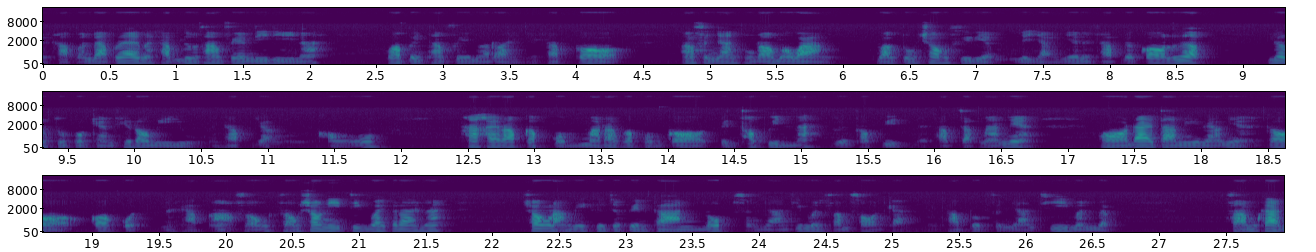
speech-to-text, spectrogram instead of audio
นะครับ อันดับแรกนะครับ ดู time frame ดีๆนะว่าเป็น time frame อะไรนะครับ ก็เอาสัญญาณของเรามาวาง วางตรงช่องสี่เหลี่ยมใหญ่ๆเนี่ยนะครับ แล้วก็เลือกเลือกตัวโปรแกรมที่เรามีอยู่นะครับ อย่างของถ้าใครรับกับผมมารับกับผมก็เป็นท็อปวินนะเลือกท็อปวินนะครับ จากนั้นเนี่ยพอได้ตามนี้แล้วเนี่ยก็ก็กดนะครับอ่าสองสองช่องนี้ติ๊กไว้ก็ได้นะ ช่องหลังนี่คือจะเป็นการลบสัญญาณที่มันซ้ำซ้อนกัน ครับลบสัญญาณที่มันแบบซ้ำกัน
